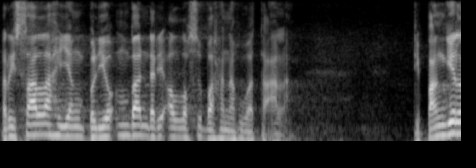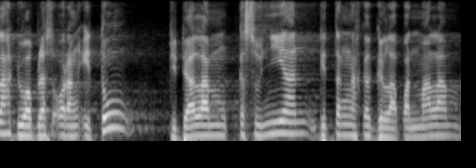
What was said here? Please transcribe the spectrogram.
risalah yang beliau emban dari Allah Subhanahu wa taala. Dipanggillah 12 orang itu di dalam kesunyian di tengah kegelapan malam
